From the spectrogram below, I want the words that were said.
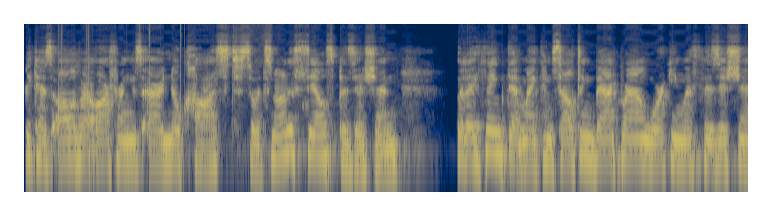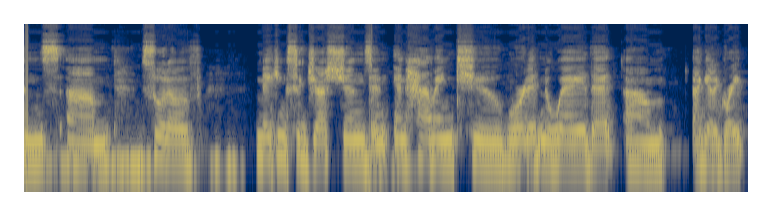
because all of our offerings are no cost. So it's not a sales position. But I think that my consulting background, working with physicians, um, sort of making suggestions and, and, having to word it in a way that um, I get a great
